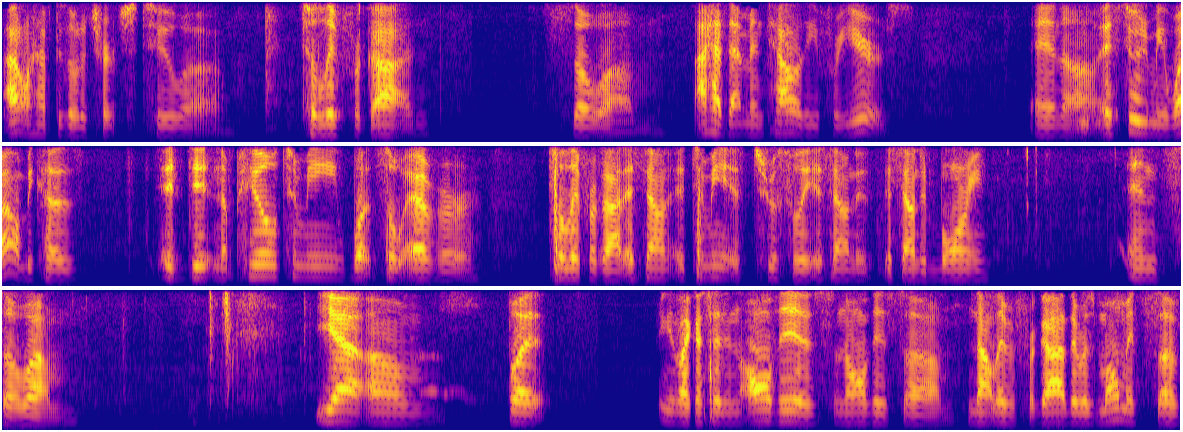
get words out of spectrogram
I don't have to go to church to uh to live for God. So um I had that mentality for years. And uh it suited me well because it didn't appeal to me whatsoever to live for God. It sounded it, to me it truthfully it sounded it sounded boring. And so um yeah, um but you know, like I said, in all this and all this um not living for God, there was moments of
